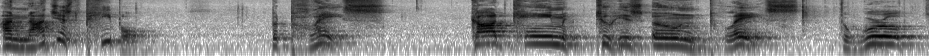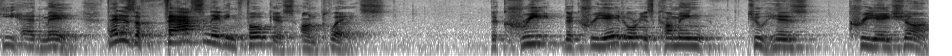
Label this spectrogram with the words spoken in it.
on not just people, but place. God came to his own place, the world he had made. That is a fascinating focus on place. The, cre- the Creator is coming to his creation.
